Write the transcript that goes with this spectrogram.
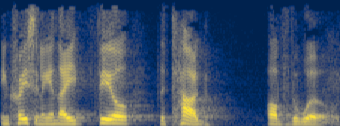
increasingly and they feel the tug of the world.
